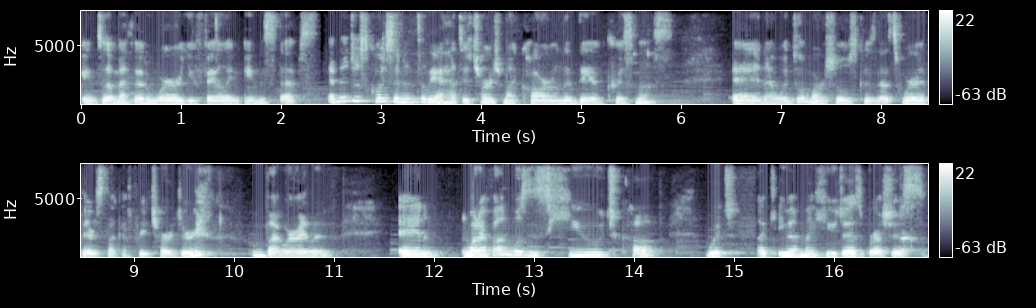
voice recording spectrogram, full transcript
into the method. Where are you failing in the steps? And then just coincidentally, I had to charge my car on the day of Christmas. And I went to a Marshall's because that's where there's like a free charger by where I live. And what I found was this huge cup, which like even my huge ass brushes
